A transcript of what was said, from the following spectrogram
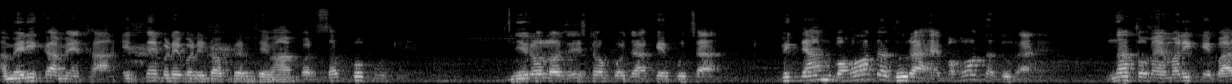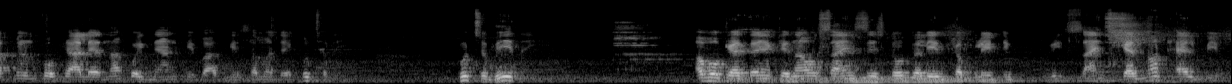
अमेरिका में था, इतने बड़े बड़े डॉक्टर थे वहाँ पर, सबको पूछ लिया। न्यूरोलॉजिस्टों को जाके पूछा, विज्ञान बहुत अधूरा है, बहुत अधूरा है। न तो मेमोरी के बात में उनको ख्याल है, ना कोई ज्ञान की बात की समझ है, कुछ नहीं। कुछ भी नहीं। अब वो कहते हैं कि now science is totally incomplete. Science can not help you.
